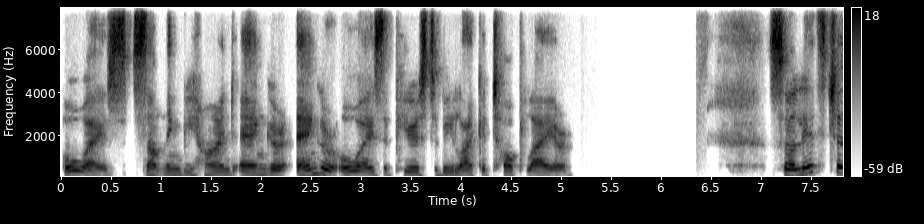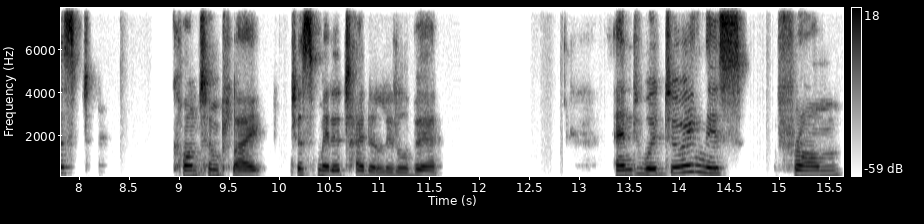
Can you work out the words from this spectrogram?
always something behind anger. Anger always appears to be like a top layer. So let's just contemplate, just meditate a little bit. And we're doing this from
